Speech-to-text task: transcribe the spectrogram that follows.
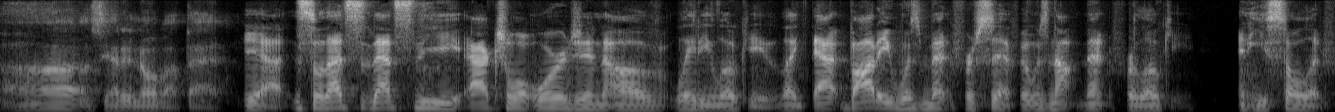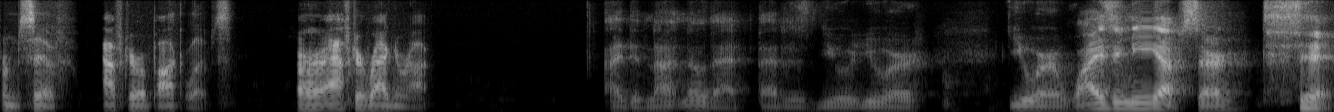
Uh, see, I didn't know about that. Yeah, so that's that's the actual origin of Lady Loki. Like that body was meant for Sif. It was not meant for Loki, and he stole it from Sif after Apocalypse or after Ragnarok. I did not know that. That is you. You are you are wising me up, sir.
